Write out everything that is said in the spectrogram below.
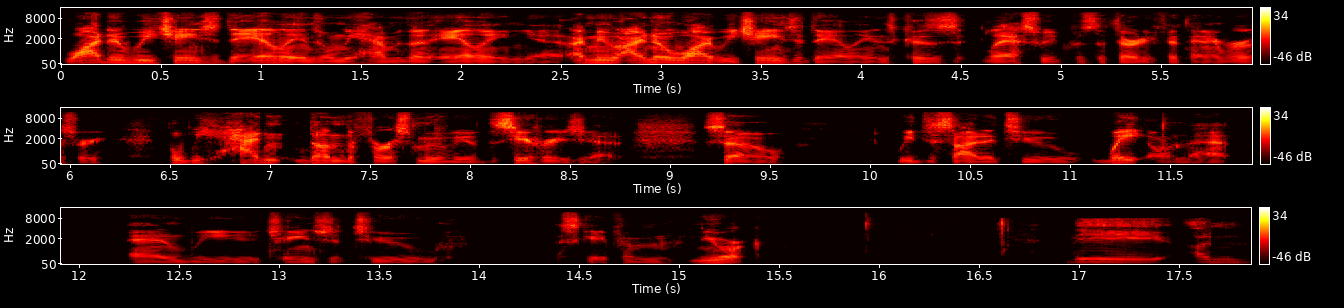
why did we change it to aliens when we haven't done alien yet? I mean, I know why we changed it to aliens because last week was the 35th anniversary, but we hadn't done the first movie of the series yet, so we decided to wait on that, and we changed it to Escape from New York. The um,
